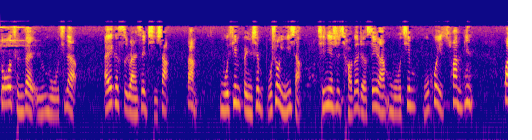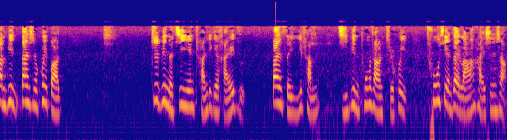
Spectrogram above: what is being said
多存在于母亲的 X 染色体上，但母亲本身不受影响。仅仅是，乔带者虽然母亲不会患病。患病，但是会把治病的基因传递给孩子。伴随遗传疾病通常只会出现在男孩身上，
